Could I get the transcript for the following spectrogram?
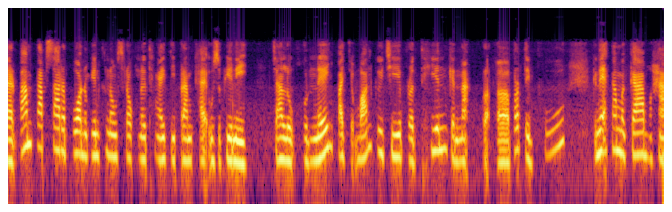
ដែលបានប្រាប់សារព័ត៌មានក្នុងស្រុកនៅថ្ងៃទី5ខែឧសភានេះចាលោកហ៊ុនណេងបច្ចុប្បន្នគឺជាប្រធានគណៈប្រតិភូគណៈកម្មការមហា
